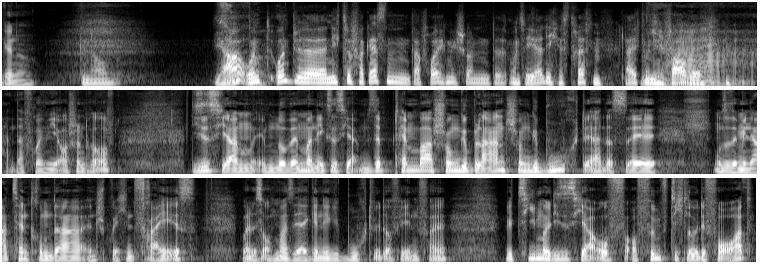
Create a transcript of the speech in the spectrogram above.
Genau. Genau. Ja, Super. und, und äh, nicht zu vergessen, da freue ich mich schon, unser jährliches Treffen, live und ja, in Farbe. Da freue ich mich auch schon drauf. Dieses Jahr im, im, November, nächstes Jahr im September schon geplant, schon gebucht, ja, dass äh, unser Seminarzentrum da entsprechend frei ist, weil es auch mal sehr gerne gebucht wird auf jeden Fall. Wir ziehen mal dieses Jahr auf, auf 50 Leute vor Ort.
